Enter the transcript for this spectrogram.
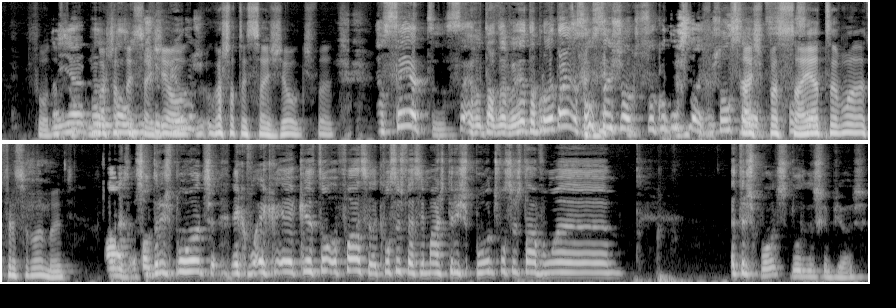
Foda-se. Aí é O só para tem os 6 campeões? jogos. O só tem 6 jogos. foda. São 7! Estás a ver? Estou a perguntar, São 6 jogos, são quantos 6? Mas são 6 7. para 7 é uma diferença é muito. Ah, são 3 pontos. É que, é, que, é que é tão fácil. É que vocês tivessem mais 3 pontos, vocês estavam a. a 3 pontos da Liga dos Campeões.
